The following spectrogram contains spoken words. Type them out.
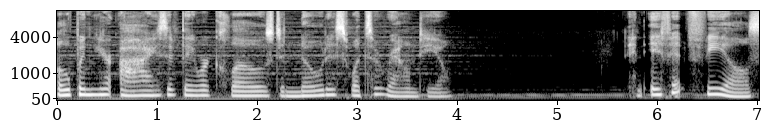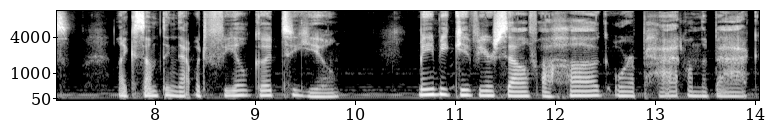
Open your eyes if they were closed and notice what's around you. And if it feels like something that would feel good to you, Maybe give yourself a hug or a pat on the back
